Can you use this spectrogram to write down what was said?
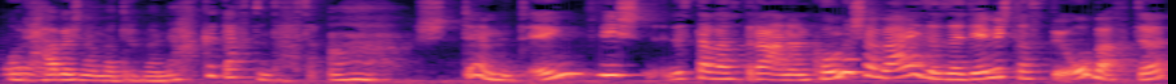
Und habe ich nochmal drüber nachgedacht und dachte, oh, stimmt, irgendwie ist da was dran. Und komischerweise, seitdem ich das beobachte,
